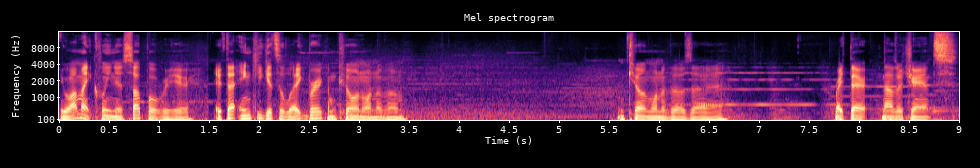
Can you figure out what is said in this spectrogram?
Yo, I might clean this up over here. If that Inky gets a leg break, I'm killing one of them. I'm killing one of those, uh... Right there. Now's our chance.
